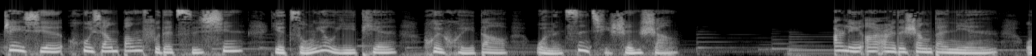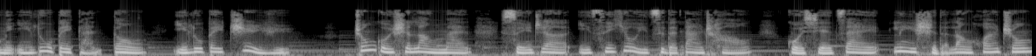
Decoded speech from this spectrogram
这些互相帮扶的慈心，也总有一天会回到我们自己身上。二零二二的上半年，我们一路被感动，一路被治愈。中国式浪漫，随着一次又一次的大潮，裹挟在历史的浪花中，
